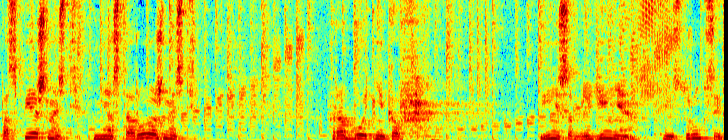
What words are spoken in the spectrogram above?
поспешность, неосторожность работников и несоблюдение инструкций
